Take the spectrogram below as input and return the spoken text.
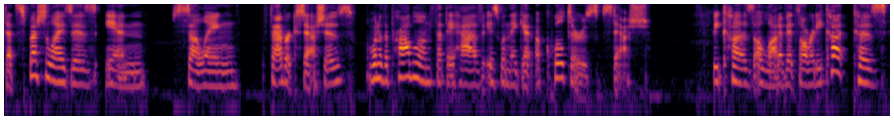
that specializes in selling fabric stashes. One of the problems that they have is when they get a quilter's stash because a lot of it's already cut because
